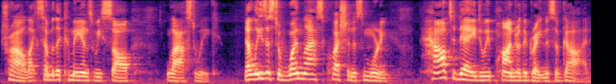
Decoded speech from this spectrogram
trial, like some of the commands we saw last week. That leads us to one last question this morning How today do we ponder the greatness of God?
